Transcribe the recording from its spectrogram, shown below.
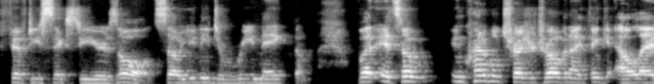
50 60 years old so you need to remake them. But it's a incredible treasure trove and i think la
